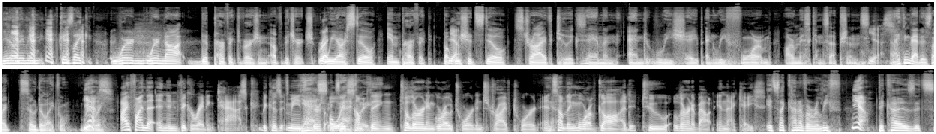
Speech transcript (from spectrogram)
you know what I mean? Because like we're we're not the perfect version of the church. Right. We are still imperfect, but Yeah. we should still strive to examine and reshape and reform our misconceptions. Yes. And I think that is like so delightful. Really. Yes. I find that an invigorating task because it means Yes, there's always exactly. something to learn and grow toward and strive toward and something more of God to learn about in that case. It's like kind of a relief Yeah. because it's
